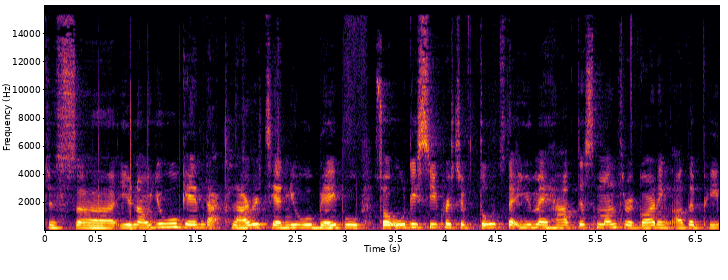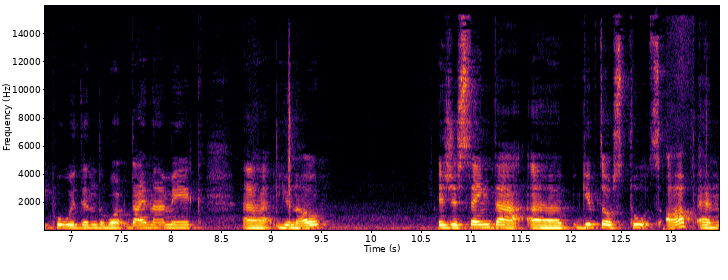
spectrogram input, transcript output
just uh, you know you will gain that clarity and you will be able so all these secretive thoughts that you may have this month regarding other people within the work dynamic uh, you know is just saying that uh, give those thoughts up and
